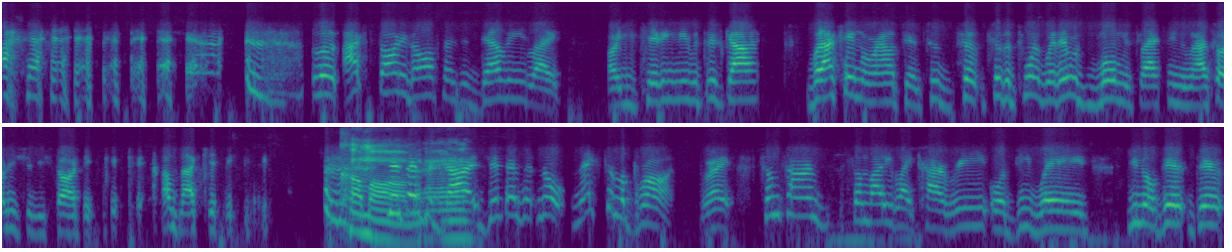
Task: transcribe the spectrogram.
look, I started off as a Delly. Like, are you kidding me with this guy? But I came around to him to to to the point where there was moments last season when I thought he should be starting. I'm not kidding. Come on, just as man. a guy, just as a no, next to LeBron, right? Sometimes somebody like Kyrie or D Wade, you know, they're, they're,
